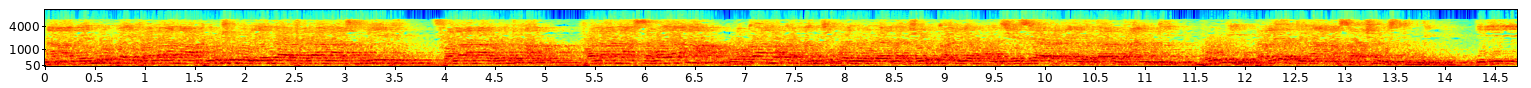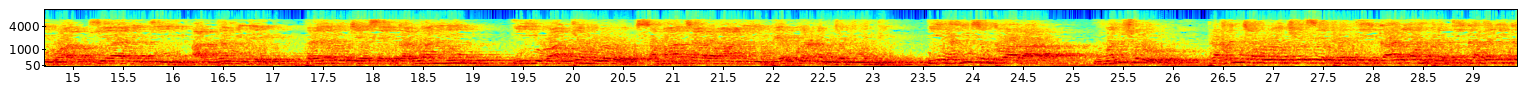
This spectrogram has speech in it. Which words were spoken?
నా వెన్నుపై ఫలానా పురుషుడు లేదా ఫలానా స్త్రీ ఫలానా రోజున ఫలానా సమయాన ఒకనొక మంచి పనులు లేక చెడు కార్యము చేశారనే యథార్థానికి భూమి ప్రళయ దినాన సాక్ష్యమిస్తుంది ఈ వాక్యానికి అర్థమిదే ప్రజలు చేసే కర్మని ఈ వాక్యంలో సమాచారం అని పేర్కొనడం జరిగింది. ఈ హదీసు ద్వారా మనుషులు ప్రపంచంలో చేసే ప్రతి కార్యం ప్రతి కదలిక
